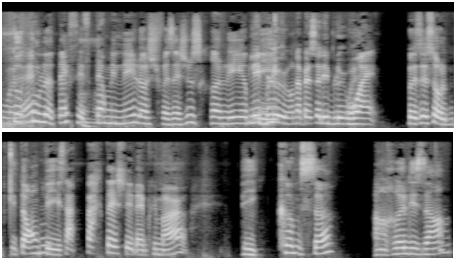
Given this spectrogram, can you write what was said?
Ouais. Tout, tout le texte est terminé. Là, je faisais juste relire. Les bleus, on appelle ça les bleus. Ouais. Ouais. Peser sur le piton, Mm. puis ça partait chez l'imprimeur. Puis comme ça, en relisant,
